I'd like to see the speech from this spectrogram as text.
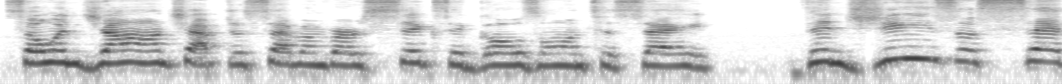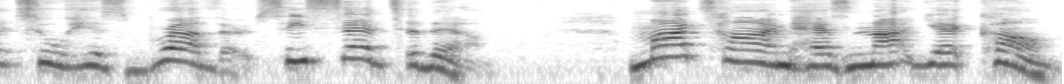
So in John chapter 7, verse 6, it goes on to say, Then Jesus said to his brothers, He said to them, My time has not yet come,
